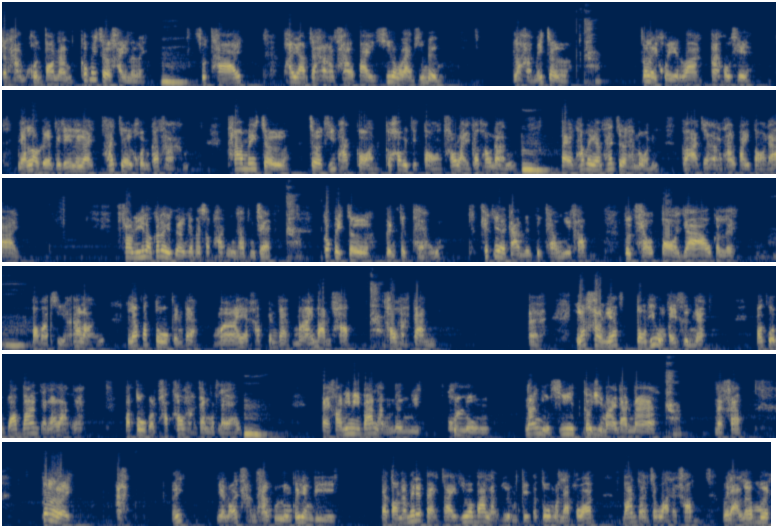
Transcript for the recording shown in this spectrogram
จะถามคนตอนนั้นก็ไม่เจอใครเลยอืมสุดท้าย พยายามจะหาทางไปที่โรงแรมที่หนึ่งเราหาไม่เจอครับ ก็เลยคุยกันว่าอะโอเคงั้นเราเดินไปเรื่อยๆ ถ้าเจอคนก็ถาม ถ้าไม่เจอเจอที่พักก่อนก็เข้าไปติดต่อเท่าไหร่ก็เท่านั้นอืมแต่ถ้าไม่งั้นถ้าเจอถนนก็อาจจะหาทางไปต่อได้ คราวนี้เราก็เลยเดินกันไปสักพักหนึงครับคุณแจ็คครับก็ไปเจอเป็นตึกแถวแค่จินตนาการเป็นตึกแถวนี้ครับตึกแถวต่อยาวกันเลยอืมประมาณสี่ห้าหลัง แล้วประตูเป็นแบบไม้อะครับ เป็นแบบไม้บานพับครับเข้าหากัน อ่าแล้วคราวเนี้ยตรงที่ผมไปถึงเนี่ยปรากฏว่าบ้านแต่ละหลังอะประตูมันพับเข้าหากันหมดแล้ว อืมแต่คราวนี้มีบ้านหลังหนึ่งมีคุณลุงนั่งอยู่ที่เก้าอี้ไม้ด้านหน้าครับ นะครับ ก็เลยอะเฮ้ยอย่างน้อยถามทางคุณลุงก็ยังดี แต่ตอนนั้นไม่ได้แปลกใจที่ว่าบ้านหลังอื่นปิดประตูหมดแล้วเพราะว่าบ้านต่างจังหวัดนะครับ เวลาเริ่มมืด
